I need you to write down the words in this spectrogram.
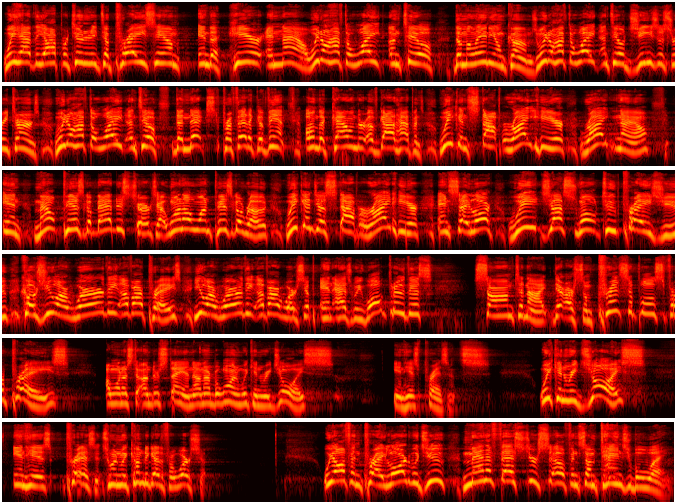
we have the opportunity to praise Him in the here and now. We don't have to wait until the millennium comes. We don't have to wait until Jesus returns. We don't have to wait until the next prophetic event on the calendar of God happens. We can stop right here, right now, in Mount Pisgah Baptist Church at 101 Pisgah Road. We can just stop right here and say, Lord, we just want to praise you because you are worthy of our praise. You are worthy of our worship. And as we walk through this psalm tonight, there are some principles for praise I want us to understand. Now, number one, we can rejoice in his presence. We can rejoice in his presence when we come together for worship. We often pray, Lord, would you manifest yourself in some tangible way?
